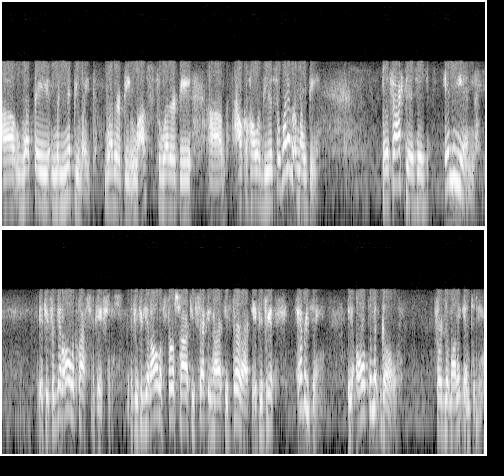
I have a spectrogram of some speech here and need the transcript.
uh, what they manipulate, whether it be lust, whether it be uh, alcohol abuse, or whatever it might be. But the fact is, is in the end, if you forget all the classifications, if you forget all the first hierarchy, second hierarchy, third hierarchy, if you forget everything, the ultimate goal for a demonic entity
